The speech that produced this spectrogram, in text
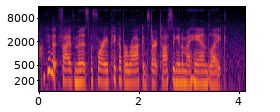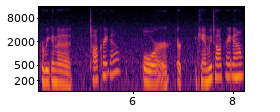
I'll give it 5 minutes before I pick up a rock and start tossing it in my hand like are we going to talk right now or or can we talk right now?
